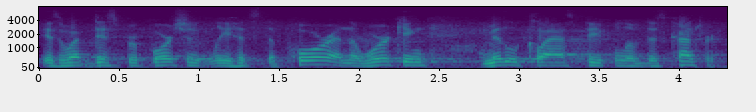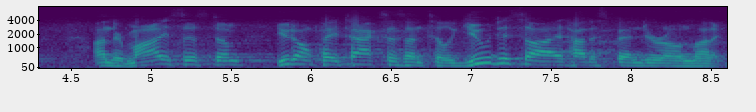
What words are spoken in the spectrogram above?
is what disproportionately hits the poor and the working middle class people of this country. Under my system, you don't pay taxes until you decide how to spend your own money.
